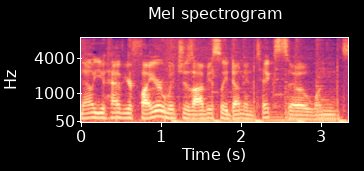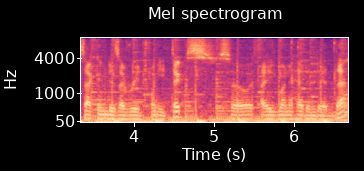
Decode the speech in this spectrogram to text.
now you have your fire, which is obviously done in ticks, so one second is every 20 ticks. So if I went ahead and did that,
